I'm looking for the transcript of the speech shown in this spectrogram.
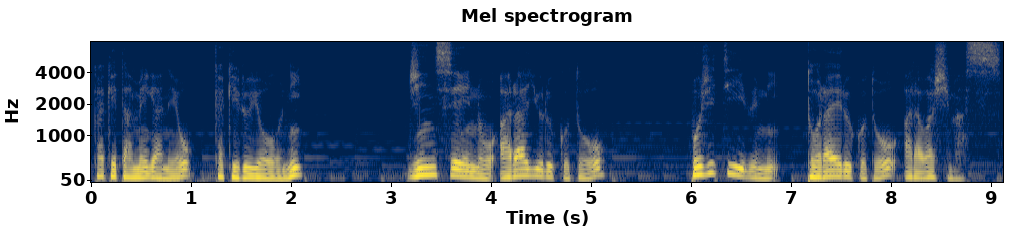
kaketa megane o kakeru you ni jinsei no arayuru koto o positive ni toraeru koto o arawashimasu.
